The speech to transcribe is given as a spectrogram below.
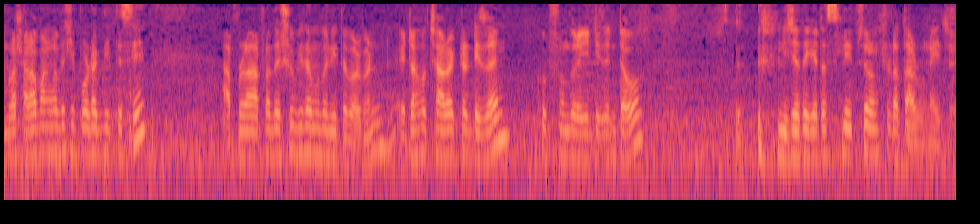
আমরা সারা বাংলাদেশি প্রোডাক্ট দিতেছি। আপনারা আপনাদের সুবিধা মতো নিতে পারবেন। এটা হচ্ছে আরও একটা ডিজাইন খুব সুন্দর এই ডিজাইনটাও নিচে থেকে এটা স্লিপসের অংশটা দারুণ, এই যে।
